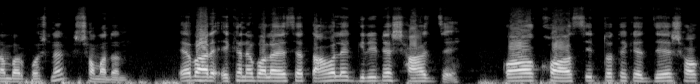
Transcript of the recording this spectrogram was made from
নম্বর প্রশ্নের সমাধান। এবার এখানে বলা হয়েছে, তাহলে গ্রিডের সাহায্যে ক, খ, চিত্র থেকে যে শক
